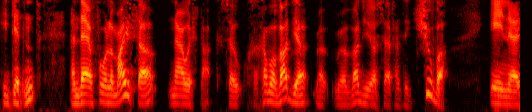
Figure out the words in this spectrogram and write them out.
He didn't, and therefore Lamaisa now is stuck. So Chacham Ovadia, Ravadia Yosef has a tshuva in uh,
